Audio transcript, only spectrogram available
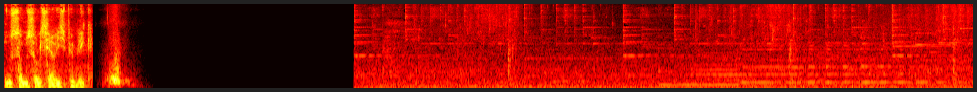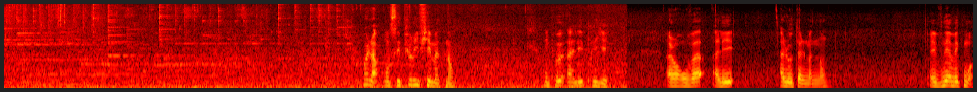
Nous sommes sur le service public. Voilà, on s'est purifié maintenant. On peut aller prier. Alors on va aller à l'hôtel maintenant. Et venez avec moi.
